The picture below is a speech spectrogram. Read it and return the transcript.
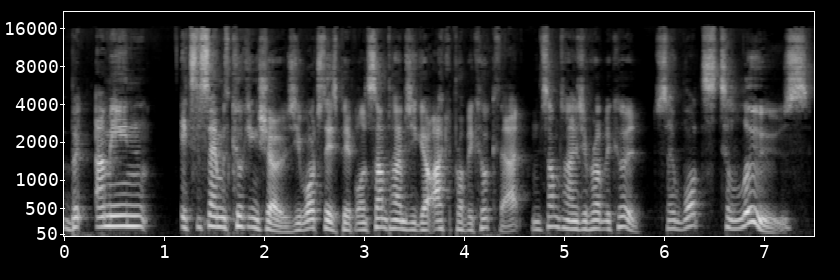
But I mean, it's the same with cooking shows. You watch these people, and sometimes you go, I could probably cook that, and sometimes you probably could. So, what's to lose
